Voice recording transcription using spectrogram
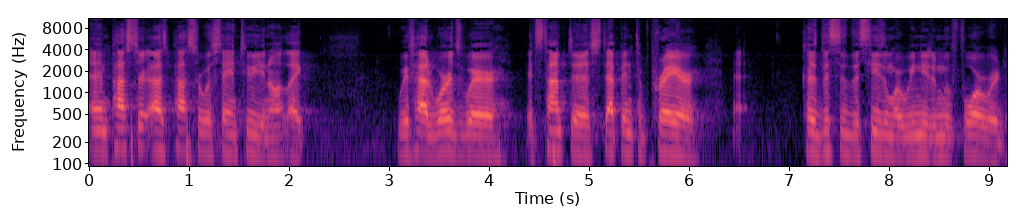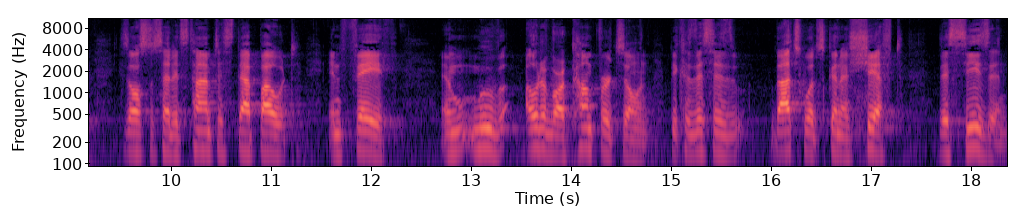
and pastor as pastor was saying too, you know, like we've had words where it's time to step into prayer uh, because this is the season where we need to move forward. He's also said it's time to step out in faith and move out of our comfort zone because this is that's what's going to shift this season.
